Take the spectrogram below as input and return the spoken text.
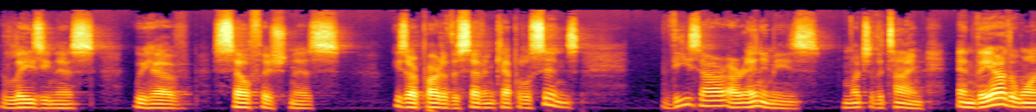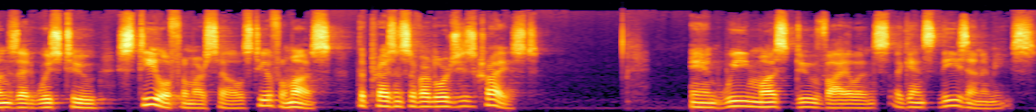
laziness. We have selfishness. These are part of the seven capital sins. These are our enemies much of the time. And they are the ones that wish to steal from ourselves, steal from us, the presence of our Lord Jesus Christ. And we must do violence against these enemies.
